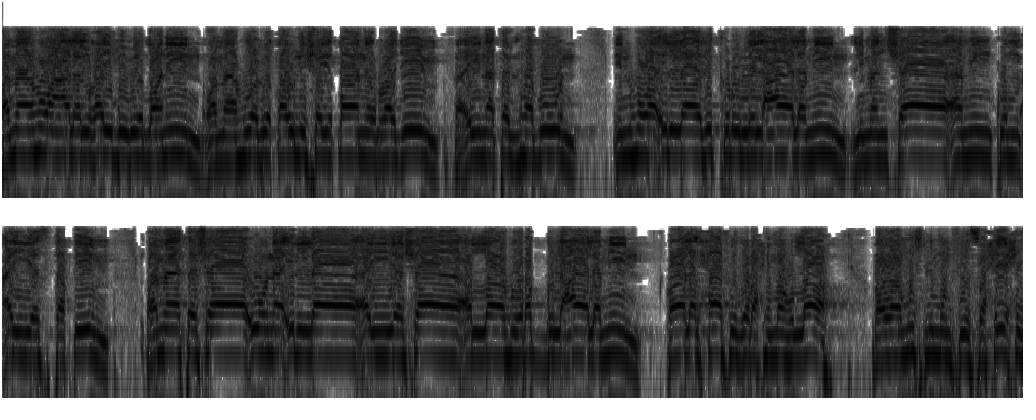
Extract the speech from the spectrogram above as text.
وما هو على الغيب بضنين وما هو بقول شيطان رجيم فأين تذهبون إن هو إلا ذكر للعالمين لمن شاء منكم أن يستقيم وما تشاءون إلا أن يشاء الله رب العالمين قال الحافظ رحمه الله روى مسلم في صحيحه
